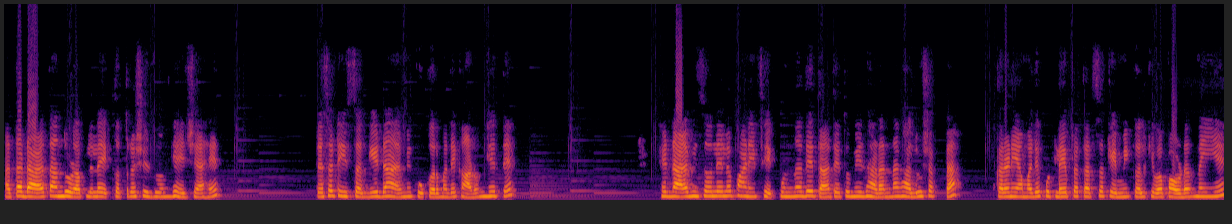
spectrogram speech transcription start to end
आता डाळ तांदूळ आपल्याला एकत्र शिजवून घ्यायचे आहेत. त्यासाठी सगळी डाळ मी कुकरमध्ये काढून घेते. हे डाळ भिजवलेलं पाणी फेकून न देता ते तुम्ही झाडांना घालू शकता. कारण यामध्ये कुठल्याही प्रकारचं केमिकल किंवा पावडर नाही आहे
